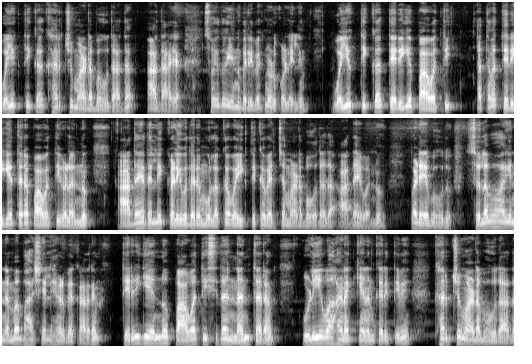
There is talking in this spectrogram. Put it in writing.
ವೈಯಕ್ತಿಕ ಖರ್ಚು ಮಾಡಬಹುದಾದ ಆದಾಯ. ಸೊ ಇದು ಏನು ಬರೀಬೇಕು ನೋಡ್ಕೊಳ್ಳಿ ಇಲ್ಲಿ. ವೈಯಕ್ತಿಕ ತೆರಿಗೆ ಪಾವತಿ ಅಥವಾ ತೆರಿಗೆತರ ಪಾವತಿಗಳನ್ನು ಆದಾಯದಲ್ಲಿ ಕಳೆಯುವುದರ ಮೂಲಕ ವೈಯಕ್ತಿಕ ವೆಚ್ಚ ಮಾಡಬಹುದಾದ ಆದಾಯವನ್ನು ಪಡೆಯಬಹುದು. ಸುಲಭವಾಗಿ ನಮ್ಮ ಭಾಷೆಯಲ್ಲಿ ಹೇಳಬೇಕಾದ್ರೆ ತೆರಿಗೆಯನ್ನು ಪಾವತಿಸಿದ ನಂತರ ಉಳಿಯುವ ಹಣಕ್ಕೆ ಏನಂತ ಕರಿತೀವಿ? ಖರ್ಚು ಮಾಡಬಹುದಾದ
